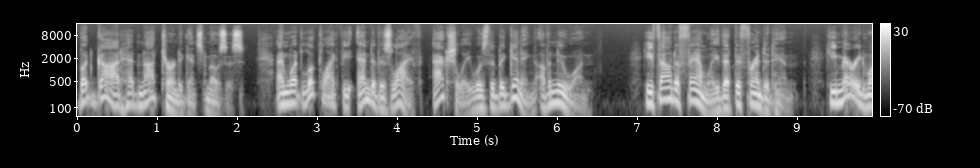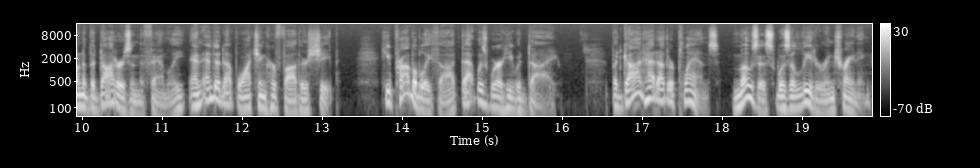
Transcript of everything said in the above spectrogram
But God had not turned against Moses, and what looked like the end of his life actually was the beginning of a new one. He found a family that befriended him. He married one of the daughters in the family and ended up watching her father's sheep. He probably thought that was where he would die. But God had other plans. Moses was a leader in training.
